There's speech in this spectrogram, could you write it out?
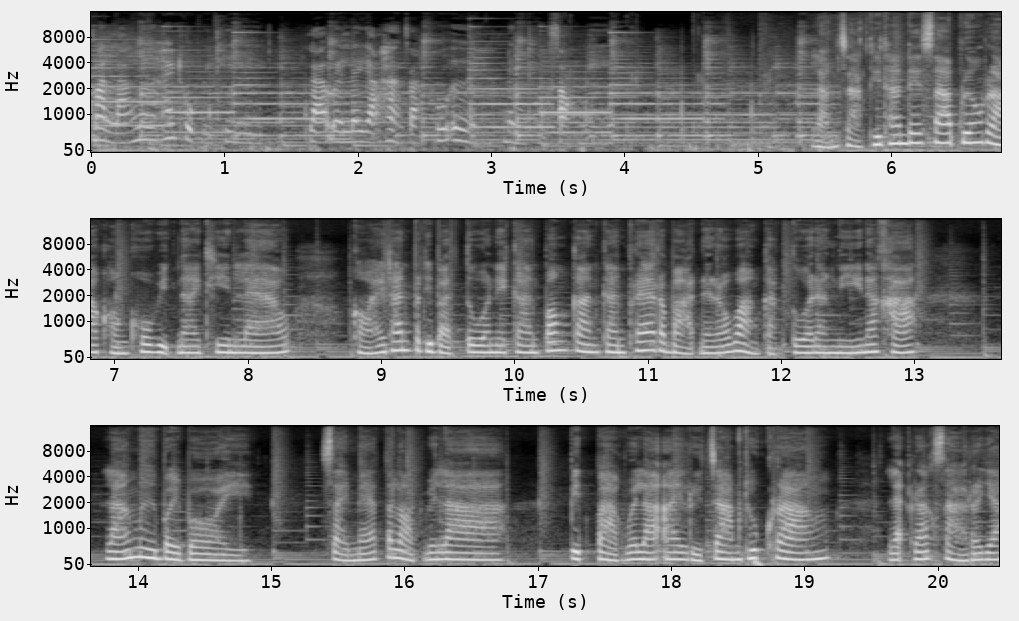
หมั่นล้างมือให้ถูกวิธี และเว้นระยะห่างจากผู้อื่น 1-2 เมตร หลังจากที่ท่านได้ทราบเรื่องราวของโควิด -19 แล้ว ขอให้ท่านปฏิบัติตัวในการป้องกันการแพร่ระบาดในระหว่างกักตัวดังนี้นะคะ ล้างมือบ่อยๆ ใส่แมสตลอดเวลา ปิดปากเวลาไอหรือจามทุกครั้ง และรักษาระยะ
